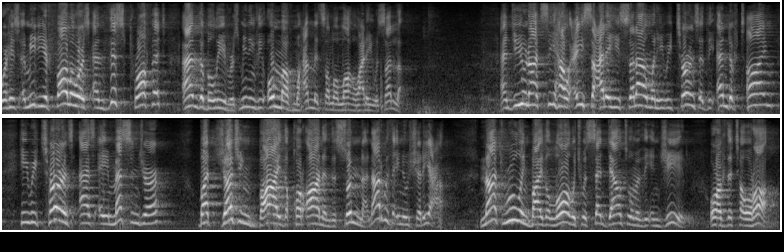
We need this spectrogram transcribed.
were his immediate followers and this prophet and the believers, meaning the ummah of Muhammad sallallahu alayhi wasallam. And do you not see how Isa alayhi salam, when he returns at the end of time, he returns as a messenger, but judging by the Quran and the Sunnah, not with a new Sharia, not ruling by the law which was sent down to him of the Injil or of the Torah,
